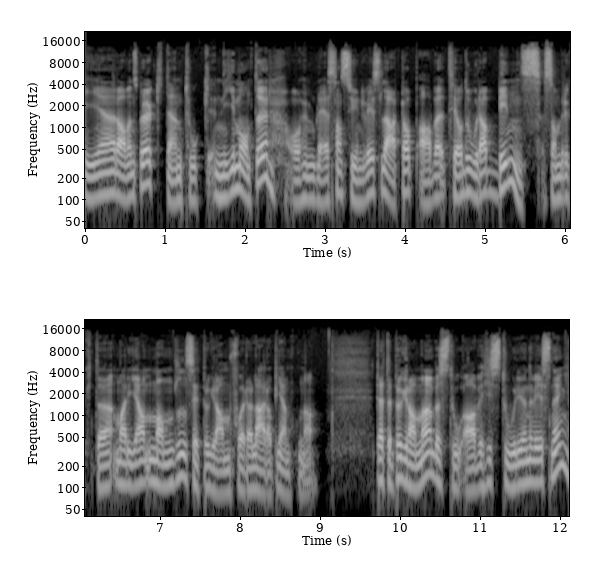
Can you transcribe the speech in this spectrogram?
i Ravensbrück den tok ni måneder, og hun ble sannsynligvis lært opp av Theodora Binz, som brukte Maria Mandel sitt program for å lære opp jentene. Dette programmet besto av historieundervisning,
